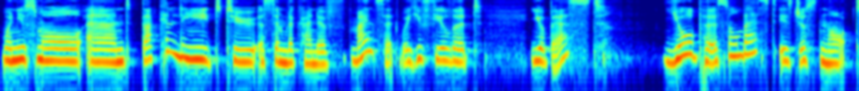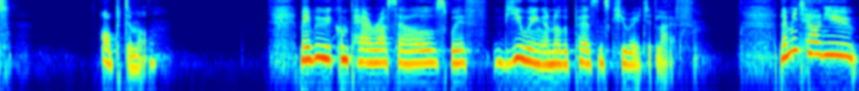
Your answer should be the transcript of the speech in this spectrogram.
when you're small, and that can lead to a similar kind of mindset where you feel that your best, your personal best, is just not optimal. Maybe we compare ourselves with viewing another person's curated life. Let me tell you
